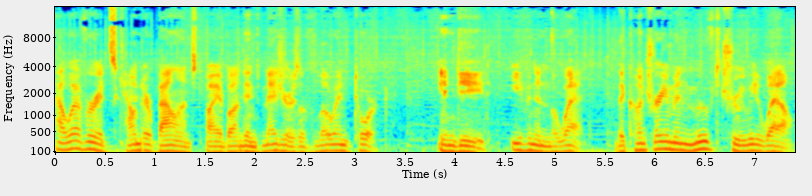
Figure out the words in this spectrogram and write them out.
However it's counterbalanced by abundant measures of low-end torque. Indeed, even in the wet, the Countryman moved truly well.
